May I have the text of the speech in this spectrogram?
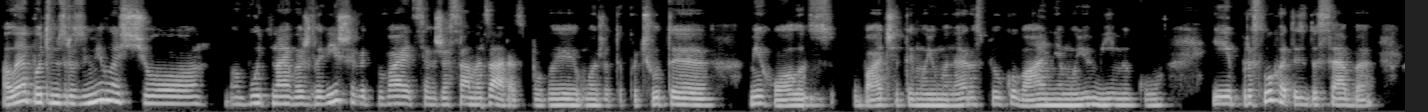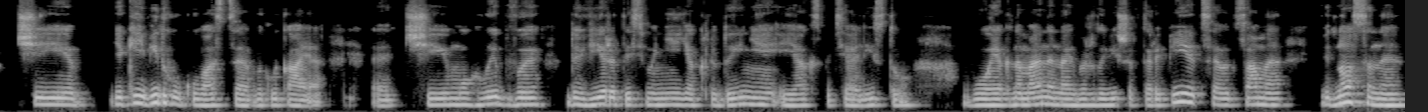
Але потім зрозуміла, що, мабуть, найважливіше відбувається вже саме зараз, бо ви можете почути мій голос, побачити мою манеру спілкування, мою міміку і прислухатись до себе, чи який відгук у вас це викликає, е, чи могли б ви довіритись мені як людині і як спеціалісту? Бо, як на мене, найважливіше в терапії це от саме відносини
